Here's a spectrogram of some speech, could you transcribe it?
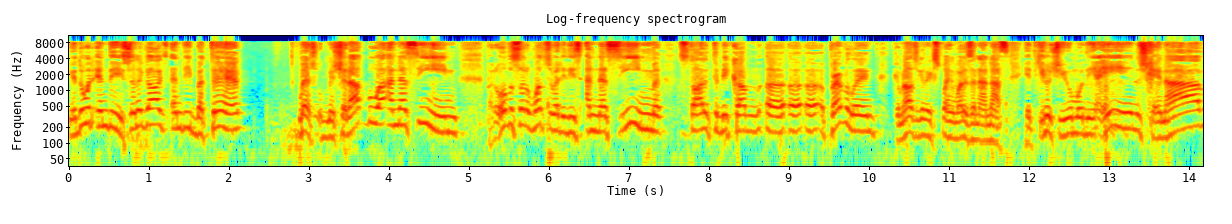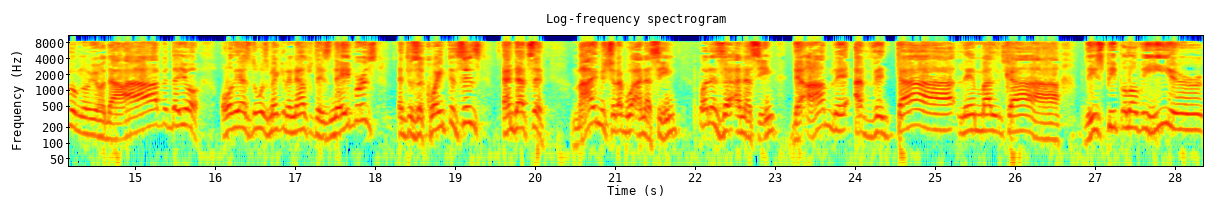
You do it in the synagogues and the בתי but all of a sudden, once already these anasim started to become uh, uh, uh, prevalent, Gemara is going to explain what is an anas. All he has to do is make an announcement to his neighbors and to his acquaintances, and that's it. My mishrabu anasim. What is uh, anasim? The amre avita lemalka. These people over here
